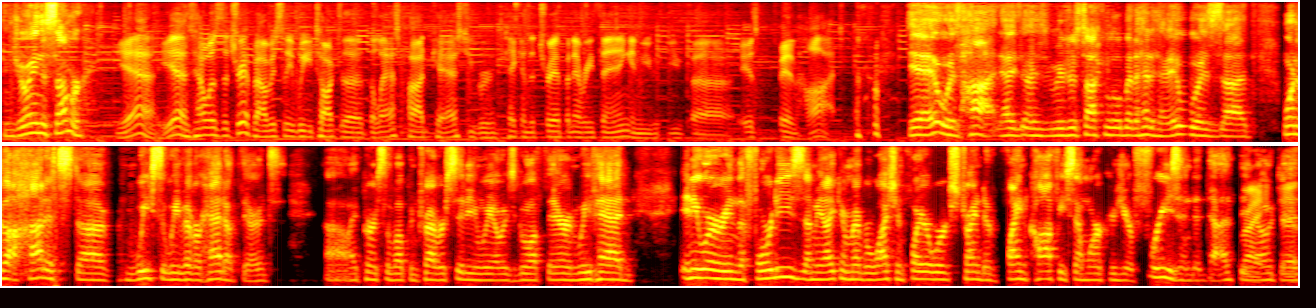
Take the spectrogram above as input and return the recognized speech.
Enjoying the summer. Yeah, yeah. How was the trip? Obviously, we talked the, the last podcast. You were taking the trip and everything, and you, you've uh, it's been hot. yeah, it was hot. I, I, we were just talking a little bit ahead of time. It was uh, one of the hottest uh, weeks that we've ever had up there. It's uh, I personally live up in Traverse City, and we always go up there, and we've had anywhere in the 40s. I mean, I can remember watching fireworks, trying to find coffee somewhere because you're freezing to death. You Right, know, to, yeah.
